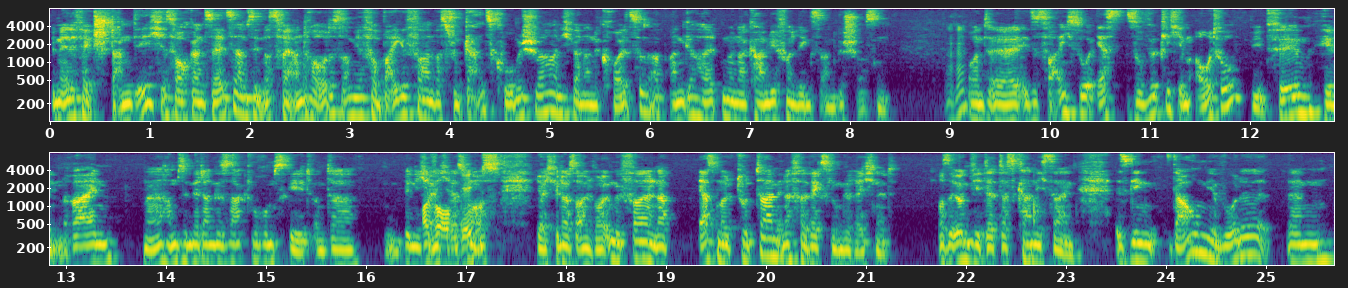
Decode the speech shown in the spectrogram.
im Endeffekt stand ich, es war auch ganz seltsam, sind noch zwei andere Autos an mir vorbeigefahren, was schon ganz komisch war. Und ich war an eine Kreuzung ab, angehalten und dann kamen die von links angeschossen. Mhm. Und äh, das war eigentlich so erst so wirklich im Auto, wie im Film, hinten rein, ne, haben sie mir dann gesagt, worum es geht. Und da bin ich eigentlich erstmal aus, ja, ich bin aus allen Wolken gefallen und habe erstmal total mit einer Verwechslung gerechnet. Also irgendwie, das, das kann nicht sein. Es ging darum, mir wurde ähm,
